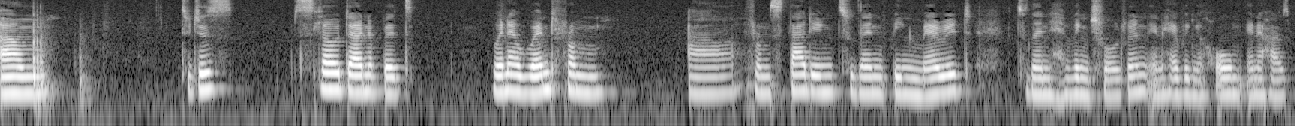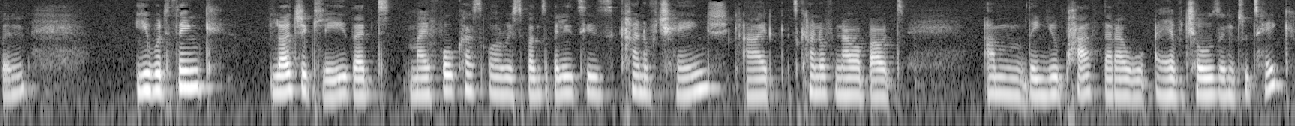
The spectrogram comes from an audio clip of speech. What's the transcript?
um to just slow down a bit when I went from uh, from studying to then being married to then having children and having a home and a husband, you would think logically that my focus or responsibilities kind of change. Uh, it's kind of now about um, the new path that I, w- I have chosen to take.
